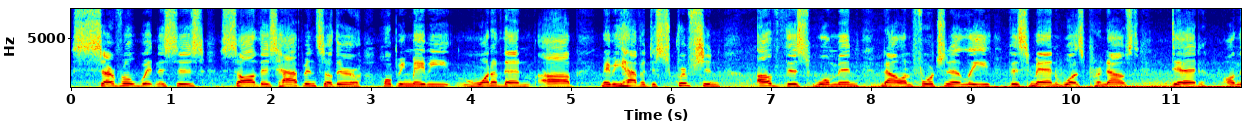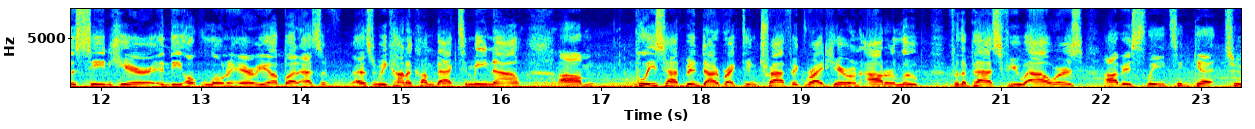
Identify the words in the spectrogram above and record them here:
several witnesses saw this happen, so they're hoping maybe one of them uh, maybe have a description of this woman. Now, unfortunately, this man was pronounced dead on the scene here in the Okolona area. But as of as we kind of come back to me now. Um, Police have been directing traffic right here on Outer Loop for the past few hours. Obviously, to get to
